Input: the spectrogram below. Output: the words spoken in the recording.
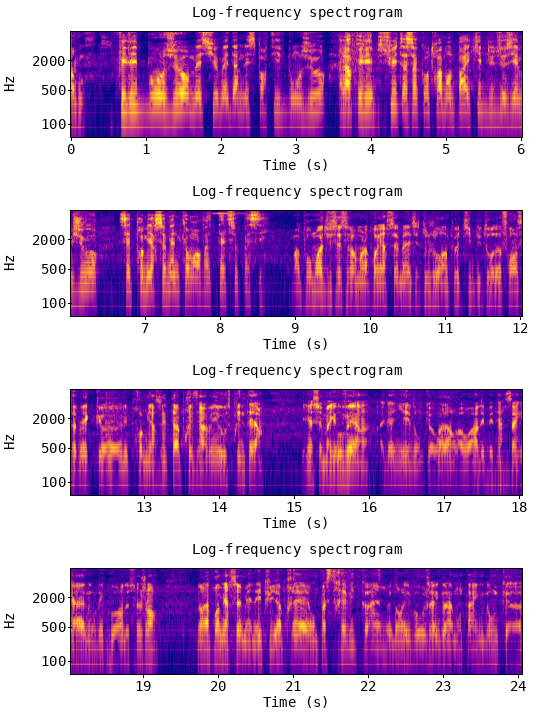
à vous. Philippe, bonjour. Messieurs, mesdames les sportifs, bonjour. Alors Philippe, suite à ce contre-montre par équipe du deuxième jour, cette première semaine, comment va-t-elle se passer? Bah, Pour moi, tu sais, c'est vraiment la première semaine, c'est toujours un peu type du Tour de France avec euh, les premières étapes réservées aux sprinters. Il y a ce maillot vert à gagner, donc euh, voilà, on va voir des Peter Sagan ou des coureurs de ce genre dans la première semaine. Et puis après, on passe très vite quand même dans les Vosges avec de la montagne, donc euh,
